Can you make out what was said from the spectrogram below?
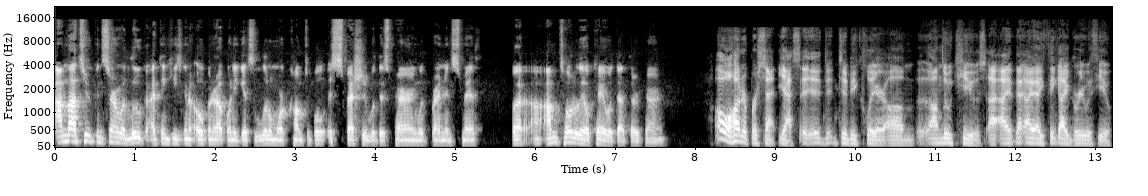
I'm not too concerned with Luke. I think he's going to open it up when he gets a little more comfortable, especially with this pairing with Brendan Smith. But I'm totally okay with that third pairing. Oh, 100%. Yes. It, it, to be clear, um, on Luke Hughes, I, I, I think I agree with you.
